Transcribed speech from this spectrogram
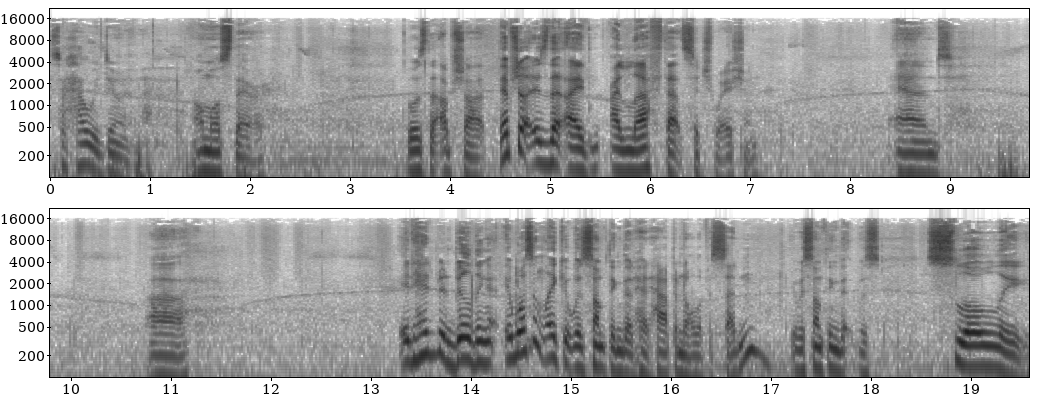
So how are we doing? Almost there. What was the upshot? The upshot is that I I left that situation, and uh, it had been building. It wasn't like it was something that had happened all of a sudden. It was something that was slowly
